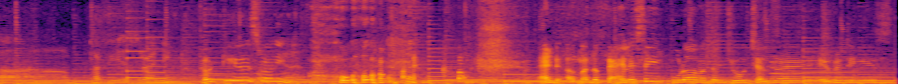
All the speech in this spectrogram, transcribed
uh, 30 years running. 30 years running and uh, मतलब पहले से ही पूरा मतलब जो चल रहा है everything is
